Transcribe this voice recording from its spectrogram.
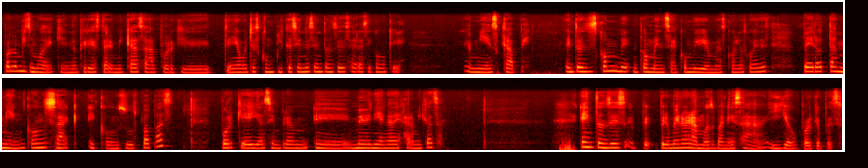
por lo mismo de que no quería estar en mi casa porque tenía muchas complicaciones, entonces era así como que mi escape. Entonces comencé a convivir más con los jóvenes, pero también con Zach y con sus papás, porque ellos siempre eh, me venían a dejar mi casa. Entonces, primero éramos Vanessa y yo, porque pues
